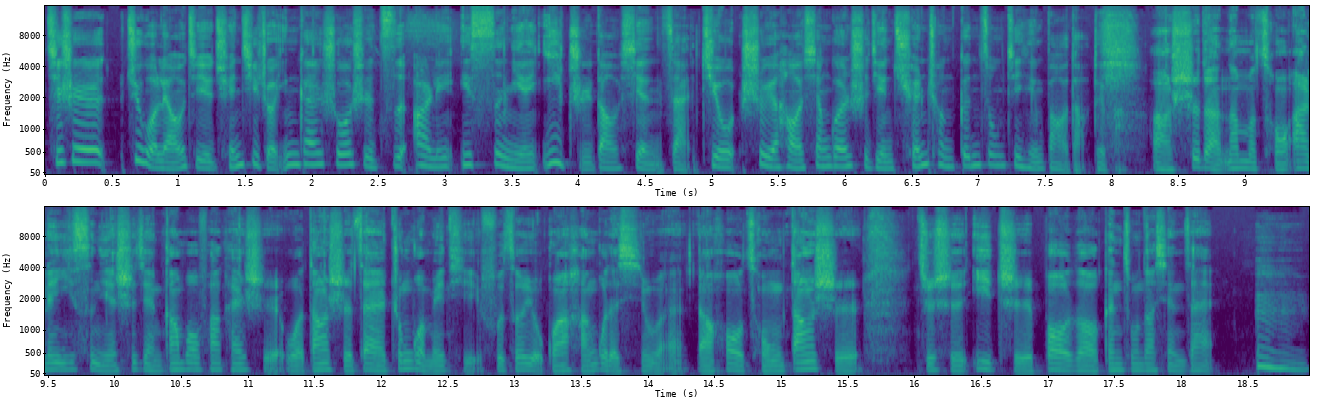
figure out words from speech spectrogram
其实据我了解，全记者应该说是自二零一四年一直到现在，就世越号相关事件全程跟踪进行报道，对吧？啊，是的。那么从二零一四年事件刚爆发开始，我当时在中国媒体负责有关韩国的新闻，然后从当时就是一直报道跟踪到现在。嗯，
